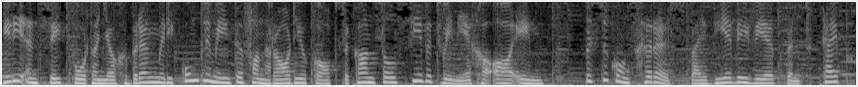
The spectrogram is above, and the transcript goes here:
Hierdie inset word aan jou gebring met die komplimente van Radio Kaapse Kansel 729 AM. Besoek ons gerus by www.cape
